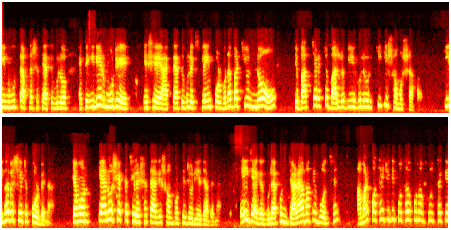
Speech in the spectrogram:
এই মুহূর্তে আপনার সাথে এতগুলো, একটা ঈদের মুডে এসে একটা এতগুলো এক্সপ্লেইন করব না বাট ইউ নো যে বাচ্চার একটা বাল্য বিয়ে হলে ওর কি কি সমস্যা হয়, কীভাবে সে এটা করবে না যেমন কেন সে একটা ছেলের সাথে আগে সম্পর্কে জড়িয়ে যাবে না। এই জায়গাগুলো, এখন যারা আমাকে বলছেন, আমার কথায় যদি কোথাও কোনো ভুল থাকে,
